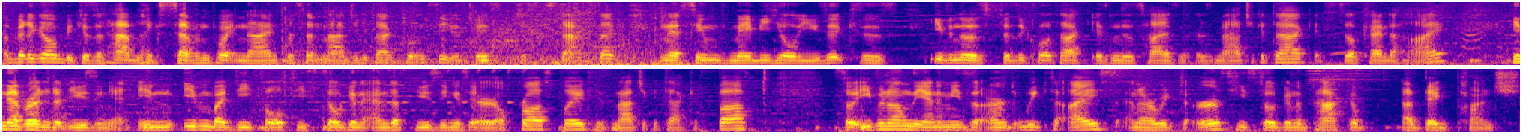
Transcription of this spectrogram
a bit ago because it had like 7.9% magic attack potency. It was basically just a stat stick, and I assumed maybe he'll use it because even though his physical attack isn't as high as his magic attack, it's still kind of high. He never ended up using it. In, even by default, he's still going to end up using his Aerial Frostblade. His magic attack is buffed. So even on the enemies that aren't weak to ice and are weak to earth, he's still going to pack a, a big punch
